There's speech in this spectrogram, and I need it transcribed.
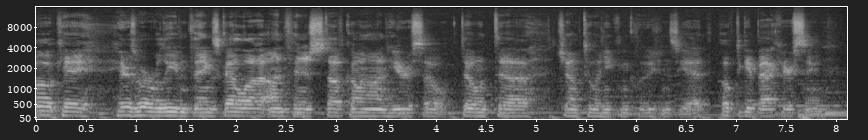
Okay, here's where we're leaving things. Got a lot of unfinished stuff going on here, so don't uh, jump to any conclusions yet. Hope to get back here soon.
